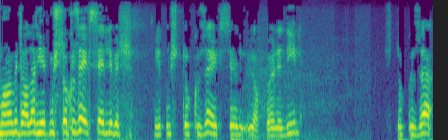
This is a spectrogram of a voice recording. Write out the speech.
mavi dağlar 79'a eksi 51. 79'a eksi 50 yok böyle değil. 79'a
